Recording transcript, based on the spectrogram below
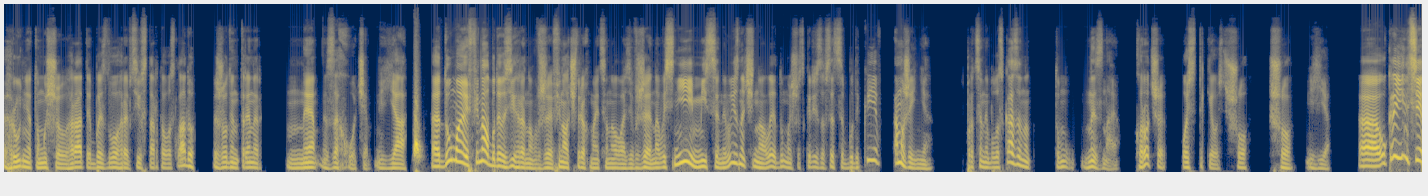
грудня, тому що грати без двох гравців стартового складу жоден тренер не захоче. Я думаю, фінал буде зіграно вже. Фінал чотирьох мається на увазі вже навесні. Місце не визначено, але я думаю, що скоріш за все це буде Київ, а може й ні. Про це не було сказано, тому не знаю. Коротше, ось таке ось що, що є. Е, українці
